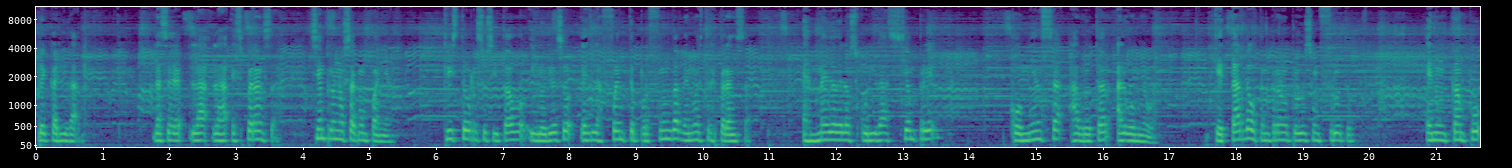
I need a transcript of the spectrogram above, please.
precariedad. La, la, esperanza siempre nos acompaña. Cristo resucitado y glorioso es la fuente profunda de nuestra esperanza. En medio de la oscuridad siempre comienza a brotar algo nuevo, que tarde o temprano produce un fruto en un campo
